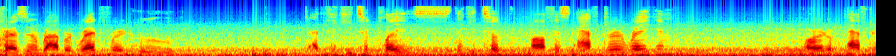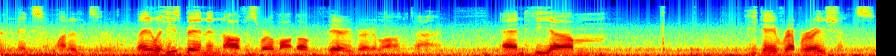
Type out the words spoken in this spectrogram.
President Robert Redford, who I think he took place, I think he took office after Reagan or after Nixon, one of the two. But anyway, he's been in office for a long, a very, very long time, and he um he gave reparations.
